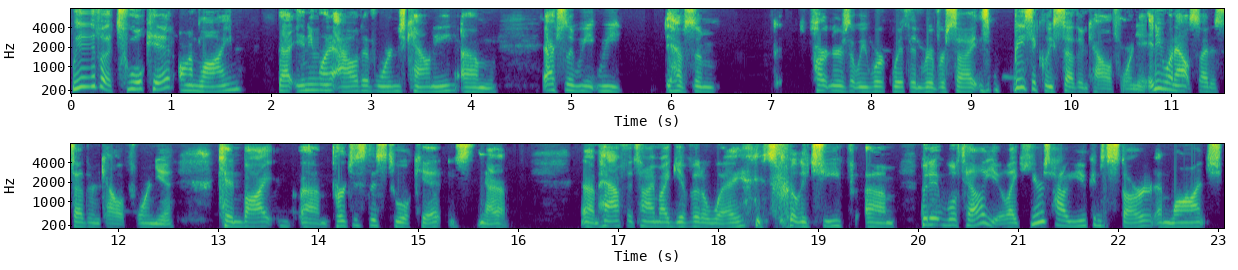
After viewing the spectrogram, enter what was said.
we have a toolkit online that anyone out of Orange County, um, actually, we we have some partners that we work with in Riverside, basically Southern California. Anyone outside of Southern California can buy, um, purchase this toolkit. It's, you know, um, half the time I give it away. It's really cheap, um, but it will tell you like here's how you can start and launch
